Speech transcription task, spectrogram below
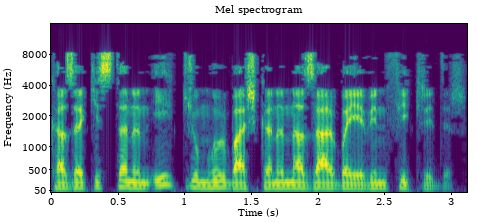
Kazakistan'ın ilk Cumhurbaşkanı Nazarbayev'in fikridir.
